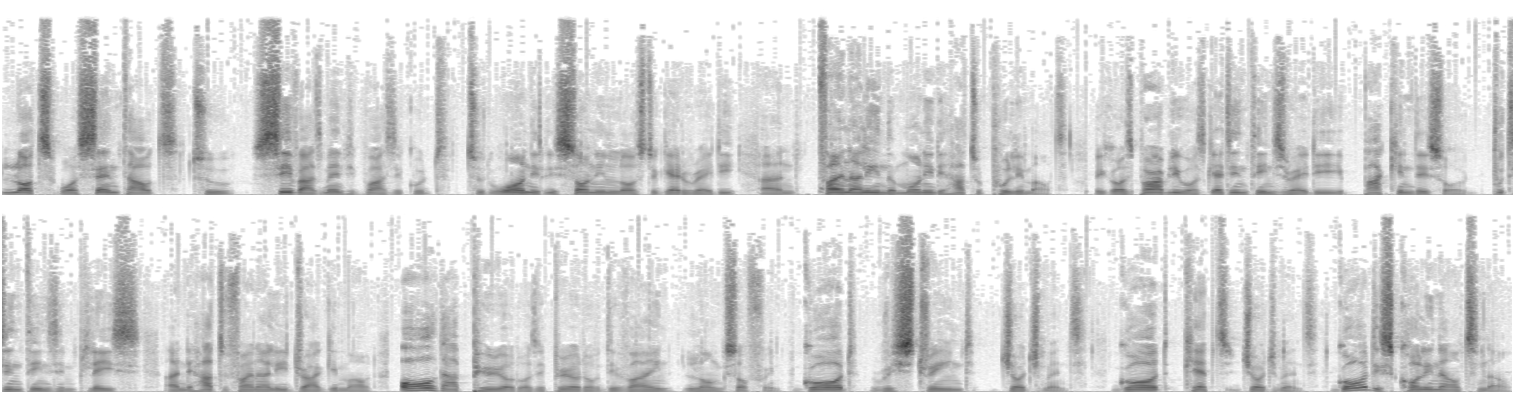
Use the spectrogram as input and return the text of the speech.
Lot was sent out to save as many people as he could, to warn his son-in-laws to get ready, and finally in the morning they had to pull him out because probably was getting things ready, packing this or putting things in place, and they had to finally drag him out. All that period was a period of divine long suffering. God restrained judgment. God kept judgment. God is calling out now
